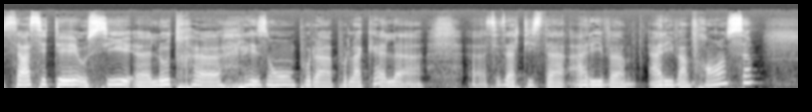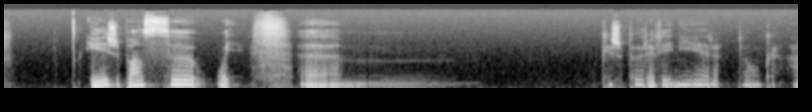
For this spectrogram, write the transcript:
ça, c'était aussi euh, l'autre euh, raison pour, euh, laquelle ces artistes arrivent, arrivent en France. Et je pense, oui, que je peux revenir donc à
